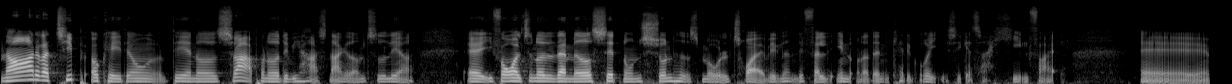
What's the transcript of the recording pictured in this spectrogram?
Nå, det var tip. Okay, det er, det er noget svar på noget af det, vi har snakket om tidligere. Øh, I forhold til noget af det der med at sætte nogle sundhedsmål, tror jeg virkelig, det faldt ind under den kategori, hvis ikke jeg tager helt fejl. Øh,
